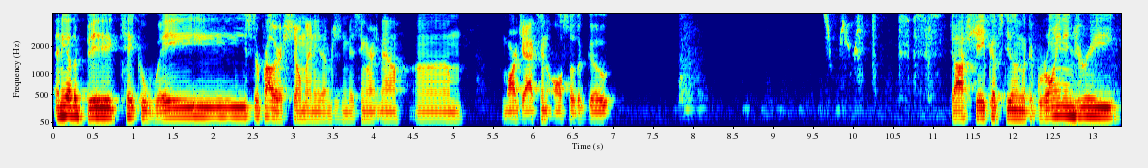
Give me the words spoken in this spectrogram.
Any other big takeaways? There probably are so many that I'm just missing right now. Um, Mar Jackson, also the GOAT. Josh Jacobs dealing with a groin injury.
